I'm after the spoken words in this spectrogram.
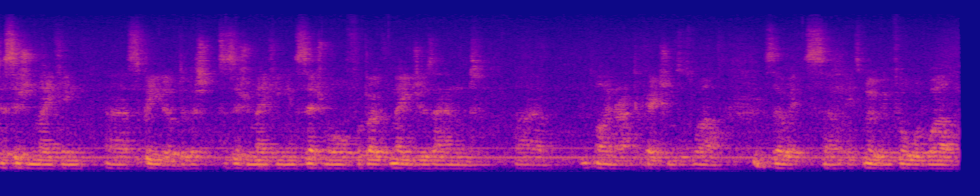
decision making, uh, speed of decision making in Sedgemoor for both majors and uh, minor applications as well. So it's uh, it's moving forward well.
